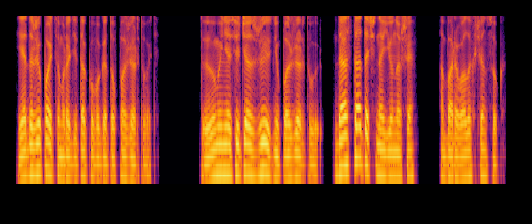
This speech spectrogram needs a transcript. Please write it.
Я даже пальцем ради такого готов пожертвовать. Ты у меня сейчас жизнью пожертвуешь. Достаточно, юноши, оборвал их Чансук.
